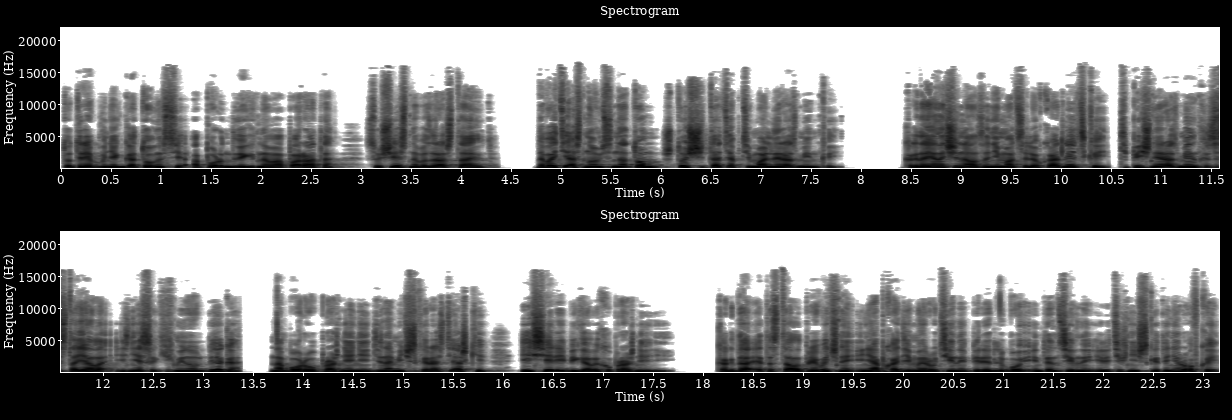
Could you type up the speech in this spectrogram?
то требования к готовности опорно-двигательного аппарата существенно возрастают. Давайте остановимся на том, что считать оптимальной разминкой. Когда я начинал заниматься легкой атлетикой, типичная разминка состояла из нескольких минут бега набора упражнений динамической растяжки и серии беговых упражнений. Когда это стало привычной и необходимой рутиной перед любой интенсивной или технической тренировкой,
